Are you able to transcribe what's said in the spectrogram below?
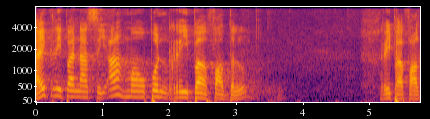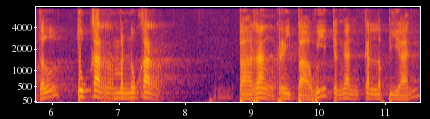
Baik riba nasiah maupun riba fadl. Riba fadl tukar menukar barang ribawi dengan kelebihan.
